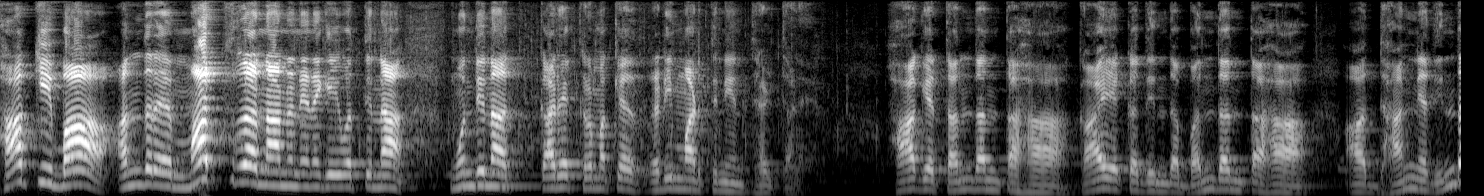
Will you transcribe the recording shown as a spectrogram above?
ಹಾಕಿ ಬಾ ಅಂದರೆ ಮಾತ್ರ ನಾನು ನಿನಗೆ ಇವತ್ತಿನ ಮುಂದಿನ ಕಾರ್ಯಕ್ರಮಕ್ಕೆ ರೆಡಿ ಮಾಡ್ತೀನಿ ಅಂತ ಹೇಳ್ತಾಳೆ. ಹಾಗೆ ತಂದಂತಹ, ಕಾಯಕದಿಂದ ಬಂದಂತಹ, ಆ ಧಾನ್ಯದಿಂದ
